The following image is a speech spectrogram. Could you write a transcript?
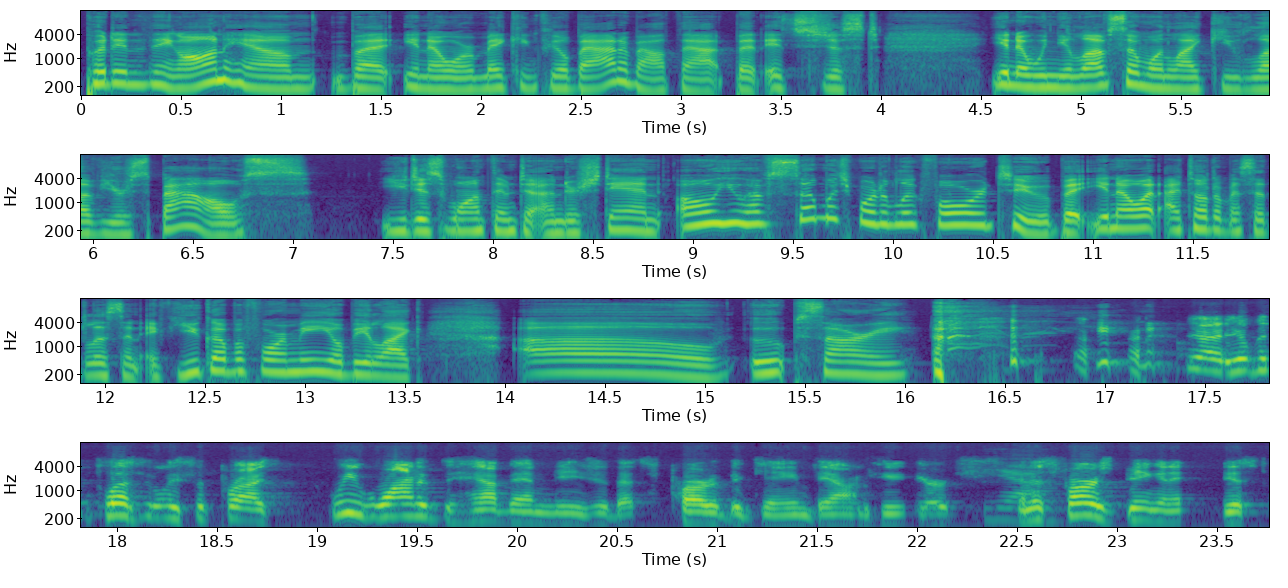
put anything on him, but you know, or make him feel bad about that, but it's just you know, when you love someone like you love your spouse, you just want them to understand, oh, you have so much more to look forward to. But you know what? I told him, I said, listen, if you go before me, you'll be like, oh, oops, sorry. yeah, you'll be pleasantly surprised. We wanted to have amnesia. That's part of the game down here. Yeah. And as far as being an atheist,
